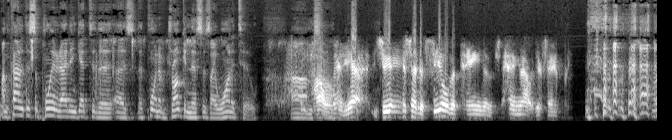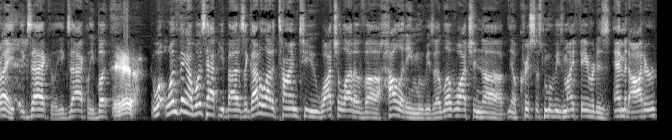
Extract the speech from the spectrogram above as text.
I'm kind of disappointed I didn't get to the as the point of drunkenness as I wanted to. Um, Oh so- man, yeah. So you just had to feel the pain of hanging out with your family. right, exactly, exactly. But Yeah. Wh- One thing I was happy about is I got a lot of time to watch a lot of uh, holiday movies. I love watching uh, you know Christmas movies. My favorite is Emmet Otter,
